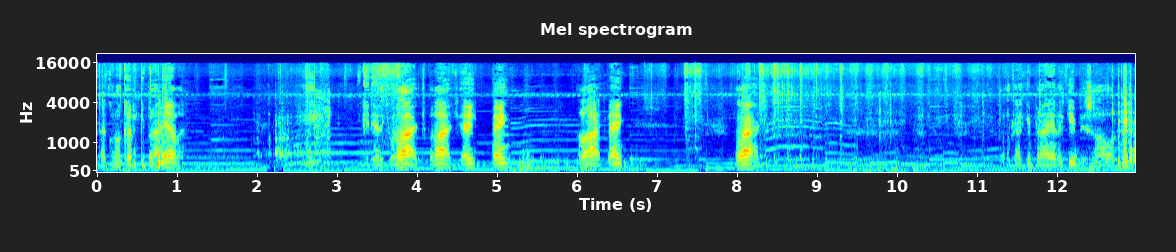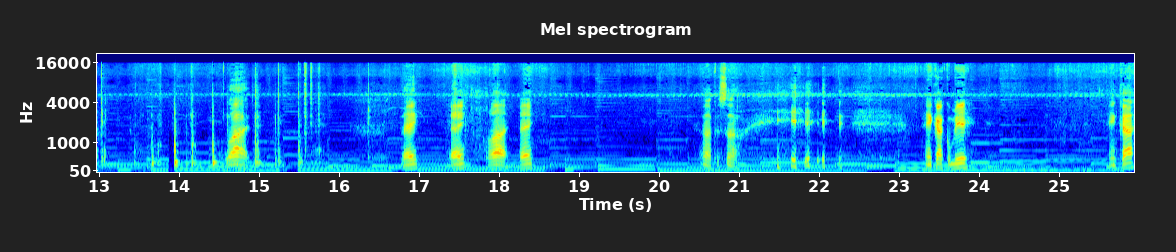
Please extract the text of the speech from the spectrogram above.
Tá colocando aqui pra ela. Querendo aqui, Lade, Lade, vem, vem. Lade, vem. Lade. Vou colocar aqui pra ela aqui, pessoal, ó. Lade. Vem, vem, Lade, vem. Olha lá, pessoal. vem cá comer. Vem cá.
